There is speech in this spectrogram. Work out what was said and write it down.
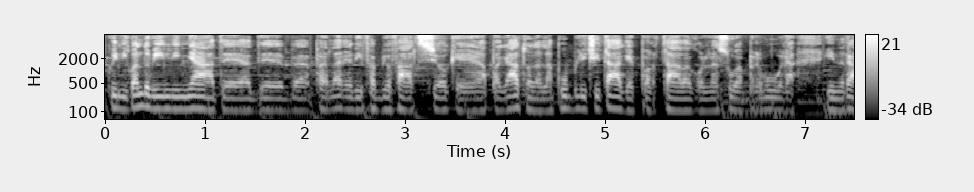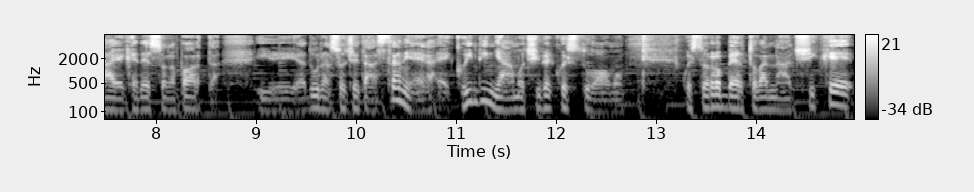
quindi quando vi indignate a, a parlare di Fabio Fazio che era pagato dalla pubblicità che portava con la sua bravura in Rai e che adesso la porta ad una società straniera, ecco, indigniamoci per quest'uomo questo Roberto Vannacci, che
